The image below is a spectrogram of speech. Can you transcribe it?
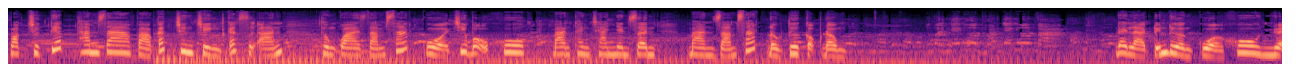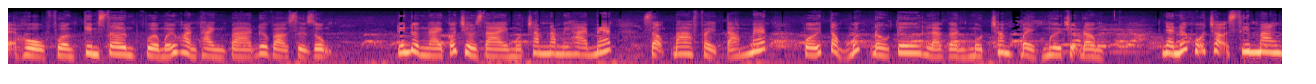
hoặc trực tiếp tham gia vào các chương trình, các dự án thông qua giám sát của chi bộ khu, ban thanh tra nhân dân, ban giám sát đầu tư cộng đồng, đây là tuyến đường của khu Nhuệ Hồ, phường Kim Sơn vừa mới hoàn thành và đưa vào sử dụng. Tuyến đường này có chiều dài 152 m, rộng 3,8 m với tổng mức đầu tư là gần 170 triệu đồng. Nhà nước hỗ trợ xi măng,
